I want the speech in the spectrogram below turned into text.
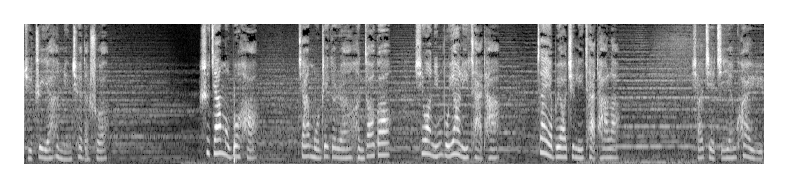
举止也很明确的说：“是家母不好，家母这个人很糟糕，希望您不要理睬她，再也不要去理睬她了。”小姐急言快语，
